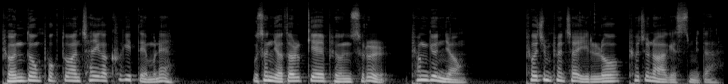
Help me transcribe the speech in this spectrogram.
변동폭 또한 차이가 크기 때문에 우선 8개의 변수를 평균 0, 표준 편차 1로 표준화하겠습니다.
